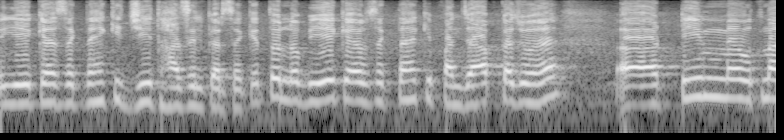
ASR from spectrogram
ये कह सकते हैं कि जीत हासिल कर सके। तो अब ये कह सकता है कि पंजाब का जो है टीम में उतना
